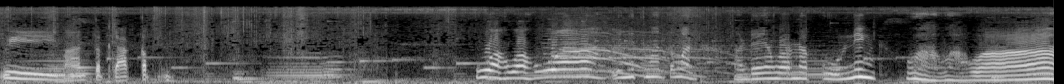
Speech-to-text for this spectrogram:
Wih, mantep, cakep. Wah, wah, wah. Ini teman-teman. Ada yang warna kuning. Wah, wah, wah.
